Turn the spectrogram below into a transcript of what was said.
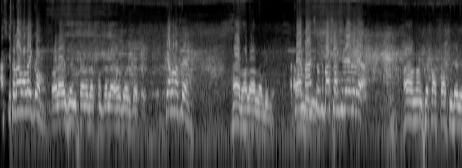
আজকে সালাম আলাইকুম। ওয়ালাইকুম সালাম রহমতুল্লাহ কেমন আছেন? হ্যাঁ ভালো আল্লাহ দিলে। মাংস কি পাঁচশো আশি টাকা করে? হ্যাঁ মাংস পাঁচশো আশি টাকা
